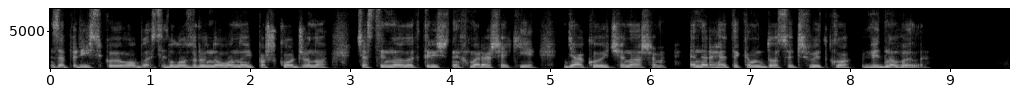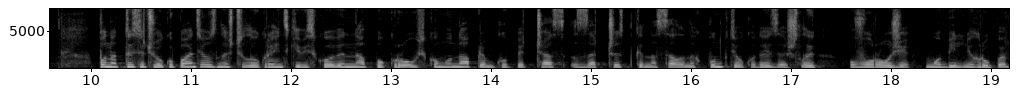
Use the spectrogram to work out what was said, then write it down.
Запорізької області. Було зруйновано і пошкоджено частину електричних мереж, які, дякуючи нашим енергетикам, досить швидко відновили. Понад тисячу окупантів знищили українські військові на Покровському напрямку під час зачистки населених пунктів, куди зайшли ворожі мобільні групи.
